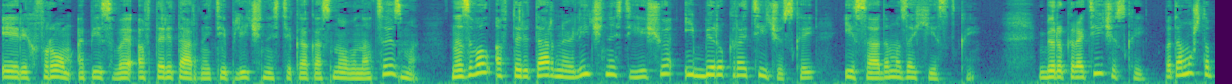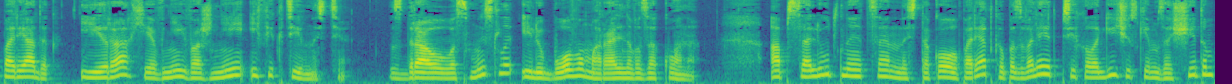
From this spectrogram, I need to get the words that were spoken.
Эрих Фром, описывая авторитарный тип личности как основу нацизма, называл авторитарную личность еще и бюрократической и садомазохистской. Бюрократической, потому что порядок и иерархия в ней важнее эффективности, здравого смысла и любого морального закона. Абсолютная ценность такого порядка позволяет психологическим защитам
